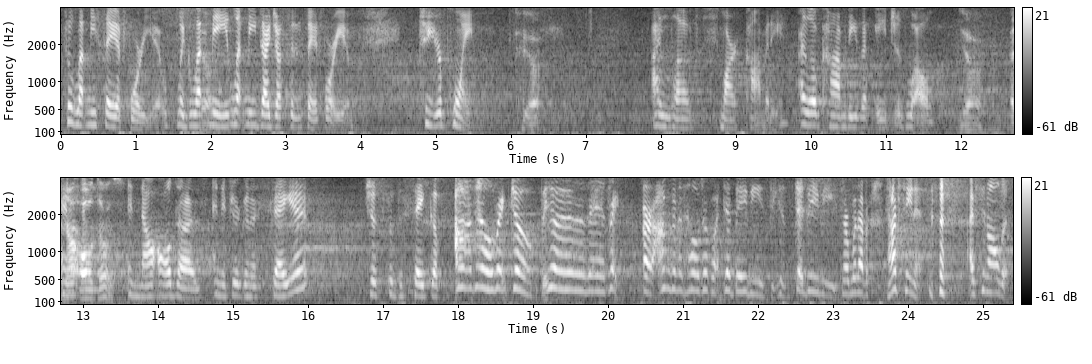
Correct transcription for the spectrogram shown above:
So let me say it for you. Like let Yeah. me let me digest it and say it for you. To your point, Yeah. I love smart comedy. I love comedy that ages well. Yeah. And, And not all does. And not all does. And if you're gonna say it just for the sake of I'll tell a rape joke because it's rape or I'm gonna tell a joke about dead babies because dead babies or whatever. And I've seen it. I've seen all of it.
